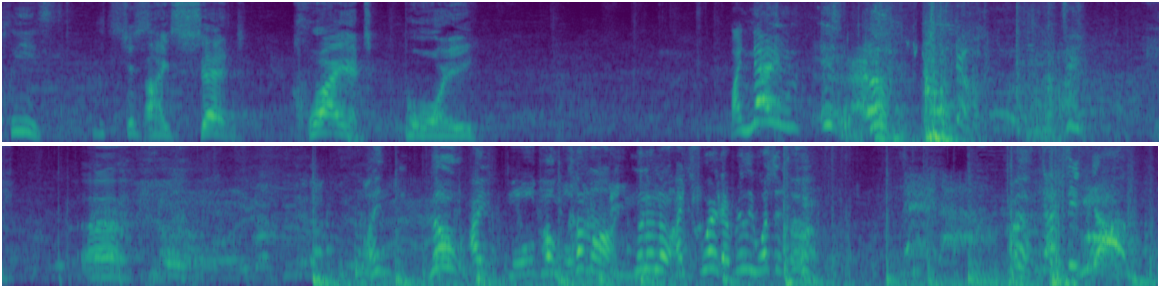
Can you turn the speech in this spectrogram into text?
Please, let's just. I said, quiet, boy. My name is. uh. What? No, I. Oh, come on! No, no, no! I swear that really wasn't. That's enough!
